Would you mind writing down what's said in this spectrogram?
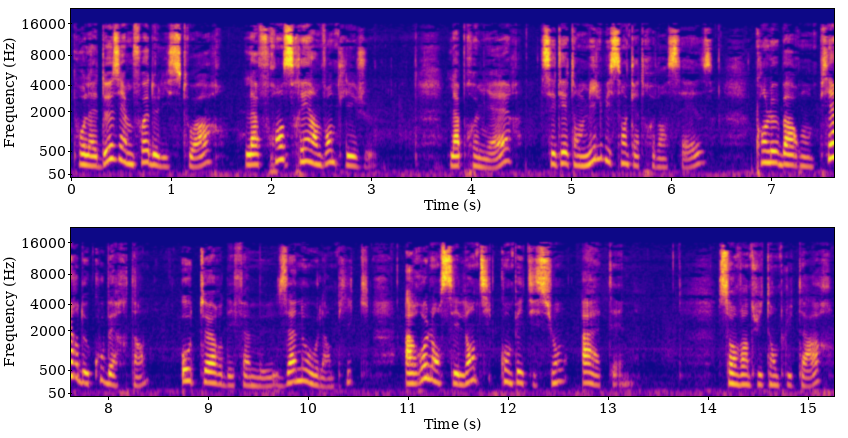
Pour la deuxième fois de l'histoire, la France réinvente les Jeux. La première, c'était en 1896, quand le baron Pierre de Coubertin, auteur des fameux Anneaux olympiques, a relancé l'antique compétition à Athènes. 128 ans plus tard,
